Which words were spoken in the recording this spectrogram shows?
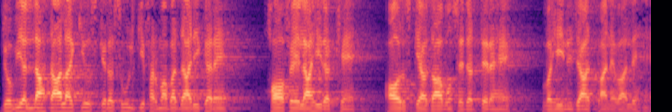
جو بھی اللہ تعالیٰ کی اس کے رسول کی فرما برداری کریں، خوف الہی رکھیں اور اس کے عذابوں سے ڈرتے رہیں، وہی نجات پانے والے ہیں۔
